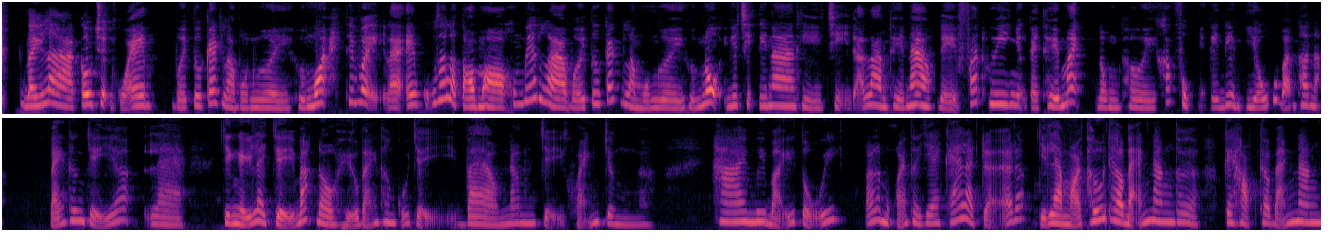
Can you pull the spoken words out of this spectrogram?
Đấy là câu chuyện của em, với tư cách là một người hướng ngoại. Thế vậy là em cũng rất là tò mò, không biết là với tư cách là một người hướng nội như chị Tina thì chị đã làm thế nào để phát huy những cái thế mạnh, đồng thời khắc phục những cái điểm yếu của bản thân ạ? Bản thân chị á, là chị nghĩ là chị bắt đầu hiểu bản thân của chị vào năm chị khoảng chừng à, 27 tuổi đó là một khoảng thời gian khá là trễ đó. Chị làm mọi thứ theo bản năng thôi à. Cái học theo bản năng,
